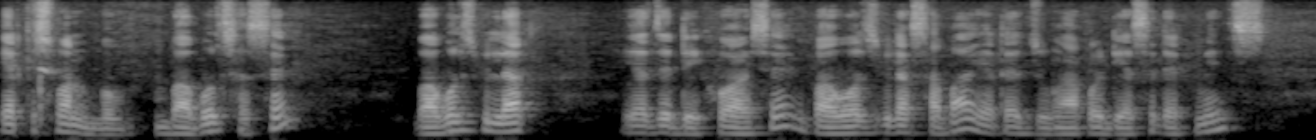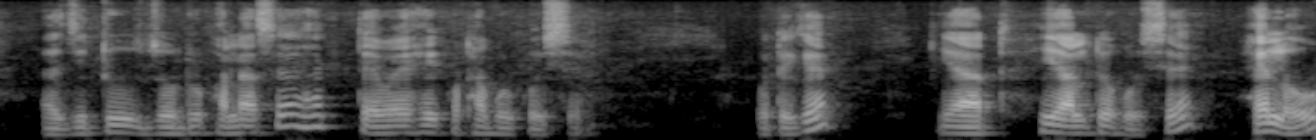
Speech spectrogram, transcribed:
ইয়াত কিছুমান বাবলছ আছে। বাবলছবিলাক ইয়াত যে দেখুওৱা হৈছে বাবলছবিলাক চাবা ইয়াতে জোঙা কৰি দিয়া আছে ডেট মিনছ যিটো জন্তুৰ ফালে আছে তেওঁৱে সেই কথাবোৰ কৈছে। গতিকে ইয়াত শিয়ালটোৱে কৈছে হেল্ল'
